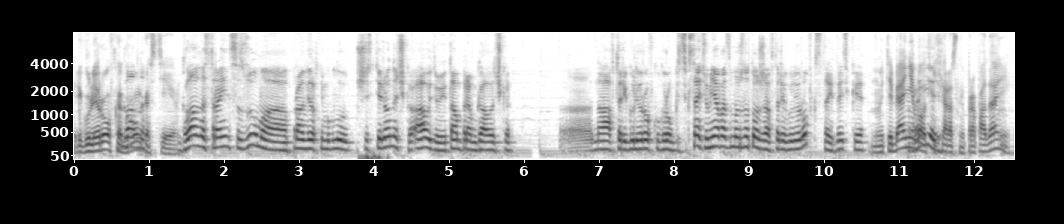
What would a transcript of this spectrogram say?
Регулировка Главное- громкости. Главная страница зума, в правом верхнем углу шестереночка, аудио, и там прям галочка э, на авторегулировку громкости. Кстати, у меня, возможно, тоже авторегулировка стоит. Дайте-ка. Ну, у тебя не было Проверь. таких яростных пропаданий?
